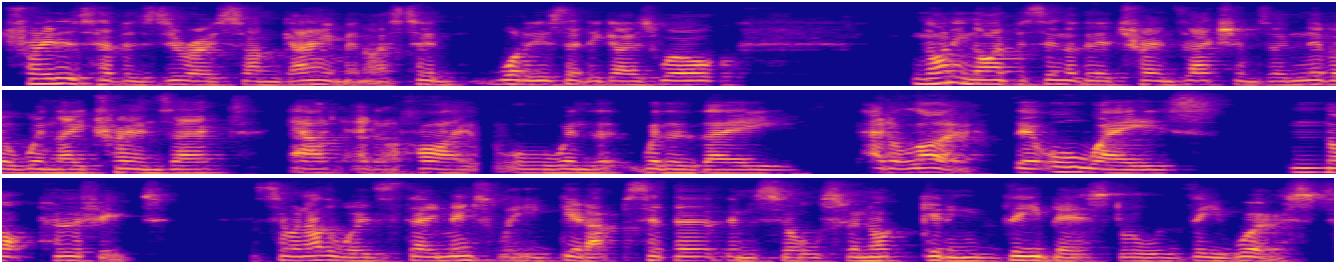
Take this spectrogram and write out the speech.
Traders have a zero sum game. And I said, What is that? He goes, Well, 99% of their transactions are never when they transact out at a high or when the, whether they at a low. They're always not perfect. So, in other words, they mentally get upset at themselves for not getting the best or the worst.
